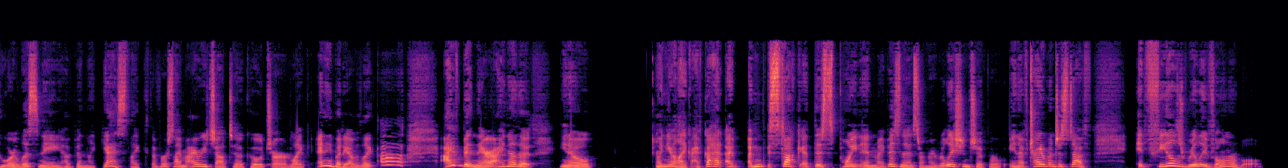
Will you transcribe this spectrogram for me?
who are listening have been like, yes, like the first time I reached out to a coach or like anybody, I was like, ah, I've been there. I know that, you know, when you're like, I've got, I, am stuck at this point in my business or my relationship, or, and I've tried a bunch of stuff, it feels really vulnerable.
